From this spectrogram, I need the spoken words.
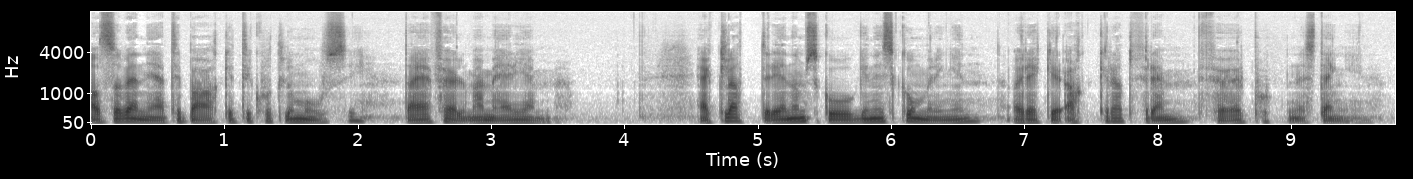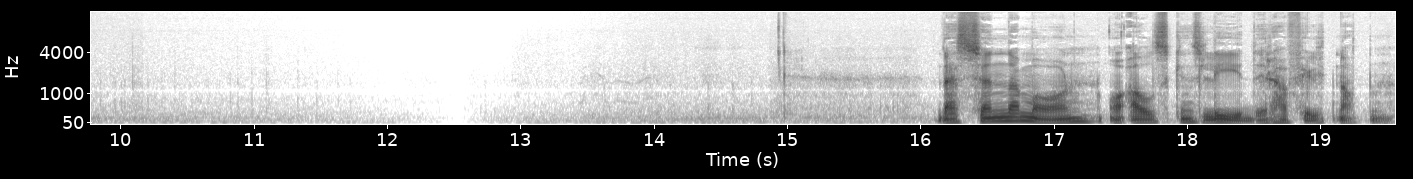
Altså vender jeg tilbake til Kotlomosi, der jeg føler meg mer hjemme. Jeg klatrer gjennom skogen i skumringen og rekker akkurat frem før portene stenger. Det er søndag morgen, og alskens lyder har fylt natten.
